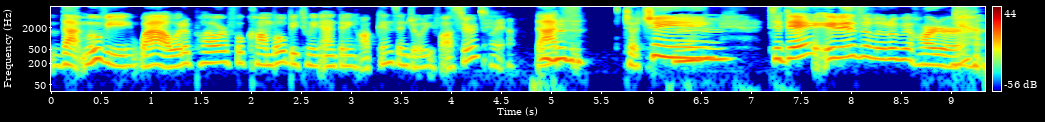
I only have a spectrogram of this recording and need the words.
that movie, wow, what a powerful combo between Anthony Hopkins and Jodie Foster. Oh, yeah. That's cha-ching. Mhm. Today, it is a little bit harder Yeah.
